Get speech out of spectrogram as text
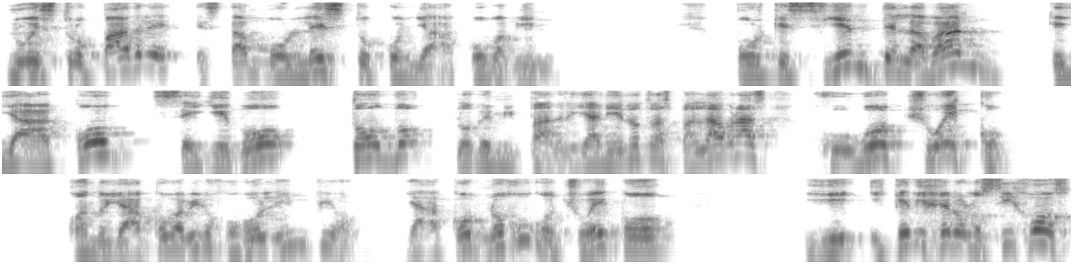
Nuestro padre está molesto con Jacob vino porque siente Labán que Jacob se llevó todo lo de mi padre. Ya ni en otras palabras, jugó chueco. Cuando Jacob vino, jugó limpio. Jacob no jugó chueco. ¿Y, qué dijeron los hijos?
